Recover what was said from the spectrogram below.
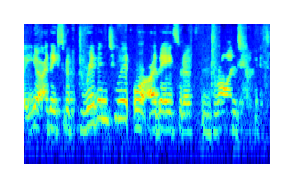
You know, are they sort of driven to it, or are they sort of drawn to it?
